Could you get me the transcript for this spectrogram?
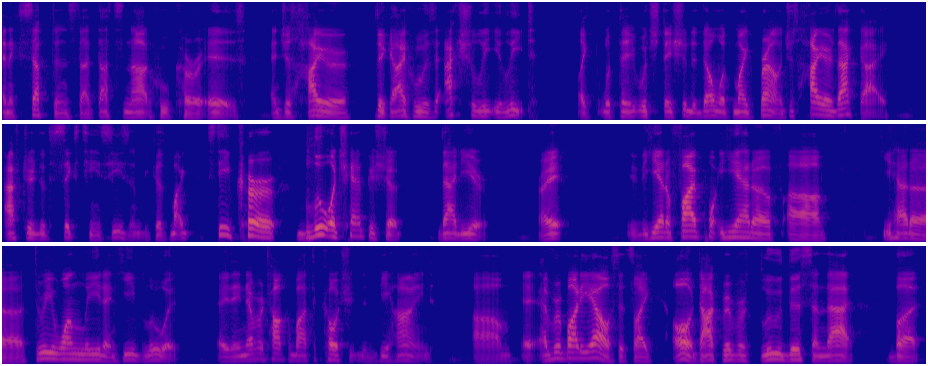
an acceptance that that's not who Kerr is and just hire the guy who is actually elite, like what they which they should have done with Mike Brown. Just hire that guy after the 16th season because Mike Steve Kerr blew a championship that year, right? He had a five point. He had a uh, he had a three one lead and he blew it. They never talk about the coach behind. Um, everybody else, it's like, oh, Doc Rivers blew this and that, but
